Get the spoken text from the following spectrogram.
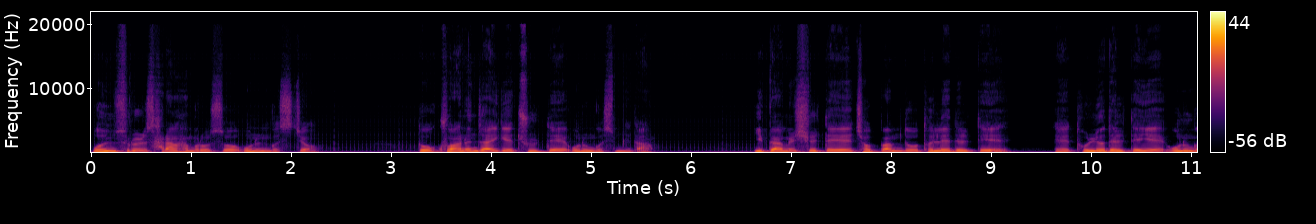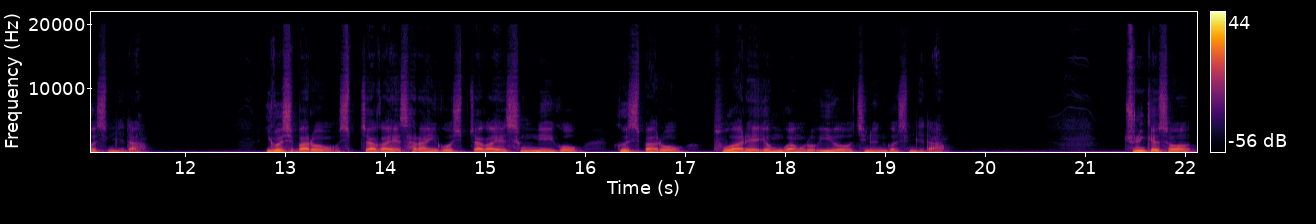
원수를 사랑함으로써 오는 것이죠. 또 구하는 자에게 줄 때 오는 것입니다. 이 뺨을 쉴 때에 저 뺨도 돌려댈 때에 돌려댈 때에 오는 것입니다. 이것이 바로 십자가의 사랑이고 십자가의 승리이고 그것이 바로 부활의 영광으로 이어지는 것입니다. 주님께서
